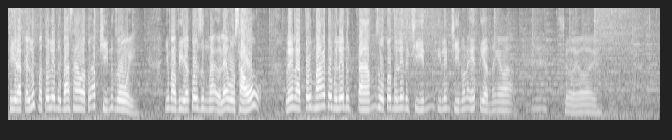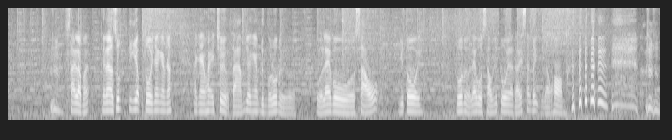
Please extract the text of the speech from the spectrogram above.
Thì là cái lúc mà tôi lên được 3 sao là tôi up 9 được rồi. Nhưng mà vì là tôi dừng lại ở level 6 Nên là tôi mãi tôi mới lên được 8 Rồi tôi mới lên được 9 Thì lên 9 nó lại hết tiền anh em ạ. Trời ơi. Sai lầm ấy. Thế là rút kinh nghiệm tôi nha anh em nhá. Anh em hãy chơi ở 8 chứ anh em đừng có luôn ở Ở level 6 Như tôi. Luôn ở level 6 như tôi là đấy xác định là hòm.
